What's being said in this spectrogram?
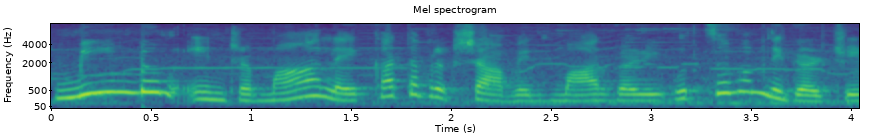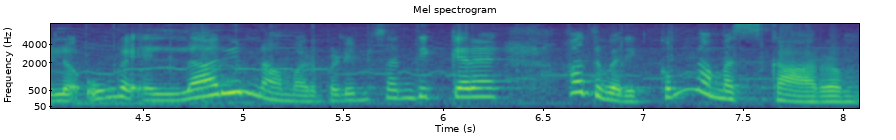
மீண்டும் இன்று மாலை கதவிரக்ஷாவின் மார்கழி உற்சவம் நிகழ்ச்சியில் உங்கள் எல்லாரையும் நான் மறுபடியும் சந்திக்கிறேன். அது வரைக்கும் நமஸ்காரம்.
